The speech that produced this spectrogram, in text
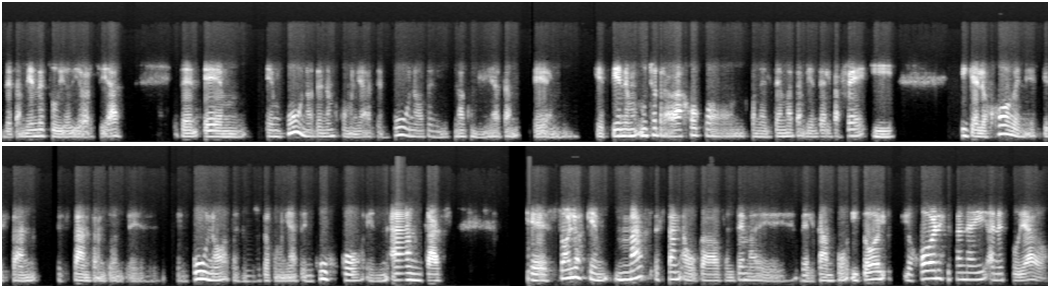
de, también de su biodiversidad. En, en, en, Puno tenemos comunidades en Puno, tenemos una comunidad eh, que tiene mucho trabajo con, con, el tema también del café y, y que los jóvenes que están, están tanto en, en Puno, tenemos otra comunidad en Cusco, en Ancash, que son los que más están abocados al tema de, del campo y todos los jóvenes que están ahí han estudiado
